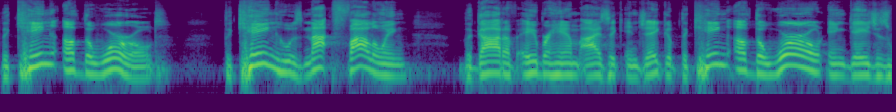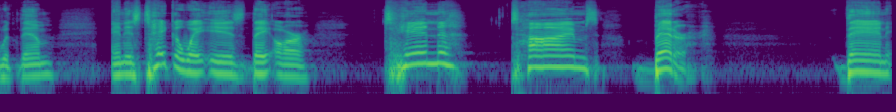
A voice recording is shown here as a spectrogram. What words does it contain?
the king of the world, the king who is not following the God of Abraham, Isaac, and Jacob, the king of the world engages with them and his takeaway is they are 10 times better than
